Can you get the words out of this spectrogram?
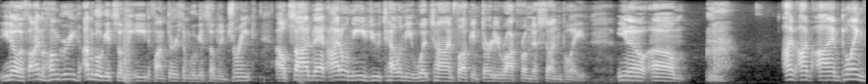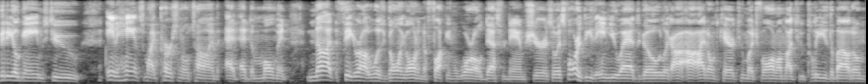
You know, if I'm hungry, I'm gonna go get something to eat. If I'm thirsty, I'm gonna go get something to drink. Outside of that, I don't need you telling me what time fucking 30 Rock from the Sun played. You know, um, I'm, I'm, I'm playing video games to enhance my personal time at, at the moment, not figure out what's going on in the fucking world. That's for damn sure. So as far as these NU ads go, like I, I don't care too much for them. I'm not too pleased about them,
